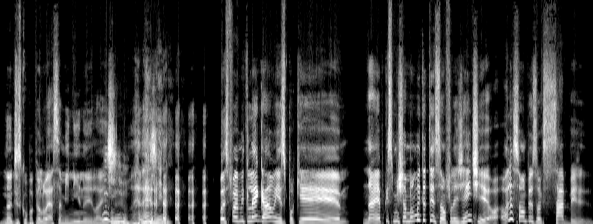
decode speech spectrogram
não, desculpa pelo essa menina aí lá. Imagina, imagina. Mas foi muito legal isso, porque na época isso me chamou muita atenção. Eu falei, gente, olha só uma pessoa que sabe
